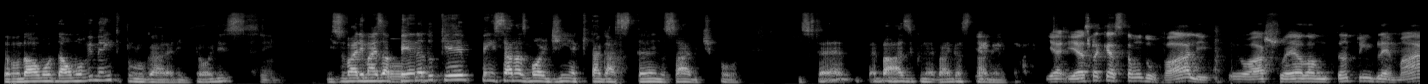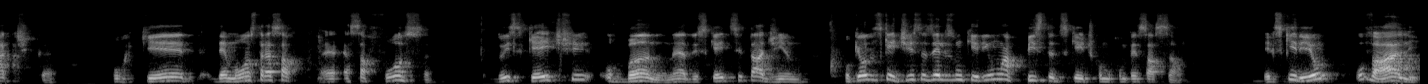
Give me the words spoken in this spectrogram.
Então dá um, dá um movimento pro lugar ali. Então eles. Sim. Isso vale mais a pena do que pensar nas bordinhas que tá gastando, sabe? Tipo, isso é, é básico, né? Vai gastar mesmo. E, e essa questão do vale, eu acho ela um tanto emblemática, porque demonstra essa, essa força do skate urbano, né? Do skate citadino. Porque os skatistas eles não queriam uma pista de skate como compensação. Eles queriam o vale,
